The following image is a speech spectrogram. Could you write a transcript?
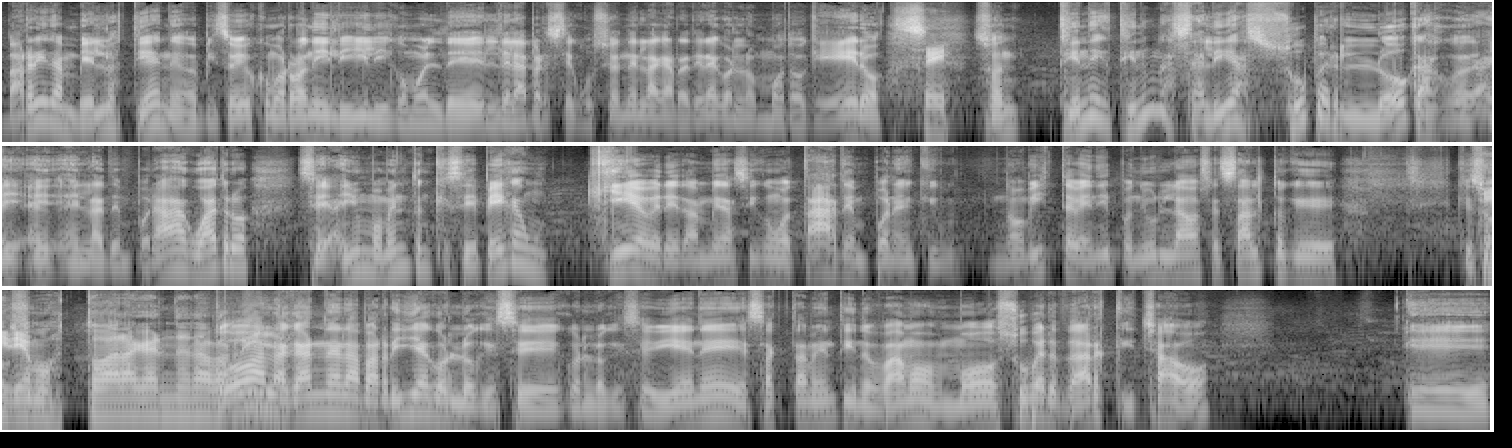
Barry también los tiene, episodios como Ronnie Lily, como el de, el de la persecución en la carretera con los motoqueros. Sí. Son, tiene, tiene unas salidas súper locas. en la temporada 4 se, hay un momento en que se pega un quiebre también, así como ta temporada en que no viste venir por ni un lado ese salto que, que Tiremos toda la carne a la toda parrilla. la carne a la parrilla con lo que se, con lo que se viene exactamente y nos vamos en modo super dark y chao. Eh,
